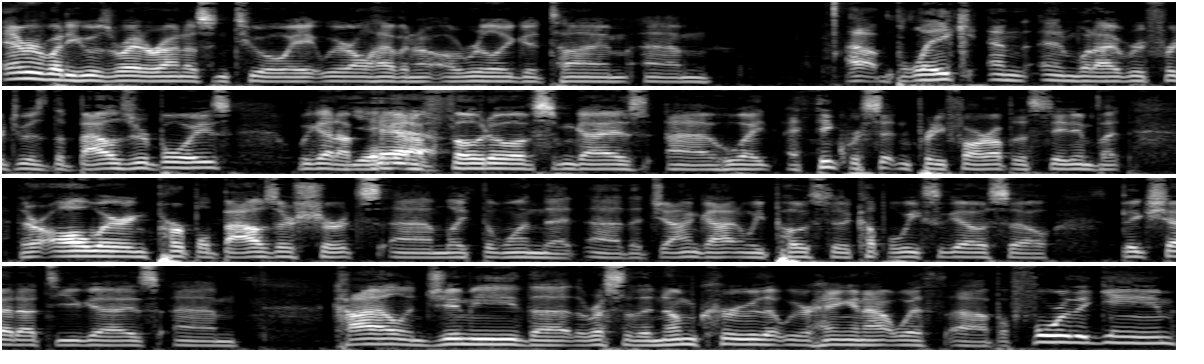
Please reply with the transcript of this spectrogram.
Everybody who was right around us in 208, we were all having a, a really good time. Um, uh, Blake and, and what I refer to as the Bowser Boys. We got a we got a photo of some guys uh, who I, I think were sitting pretty far up in the stadium, but they're all wearing purple Bowser shirts, um, like the one that uh, that John got and we posted a couple weeks ago. So big shout out to you guys. Um, Kyle and Jimmy, the the rest of the Numb crew that we were hanging out with uh, before the game,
